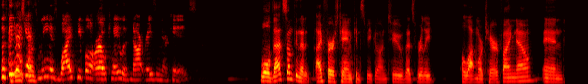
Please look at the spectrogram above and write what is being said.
The thing that gets of- me is why people are okay with not raising their kids. well, that's something that I firsthand can speak on too. That's really a lot more terrifying now. And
